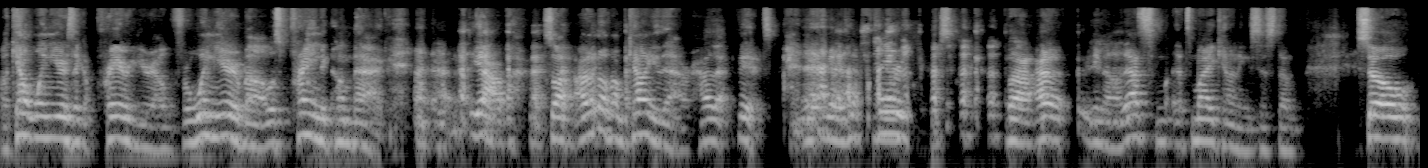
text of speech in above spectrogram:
I'll count one year as like a prayer year. I, for one year, about I was praying to come back. yeah, so I, I don't know if I'm counting that or how that fits. Yeah, that's prayer years. But I, you know, that's that's my counting system. So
